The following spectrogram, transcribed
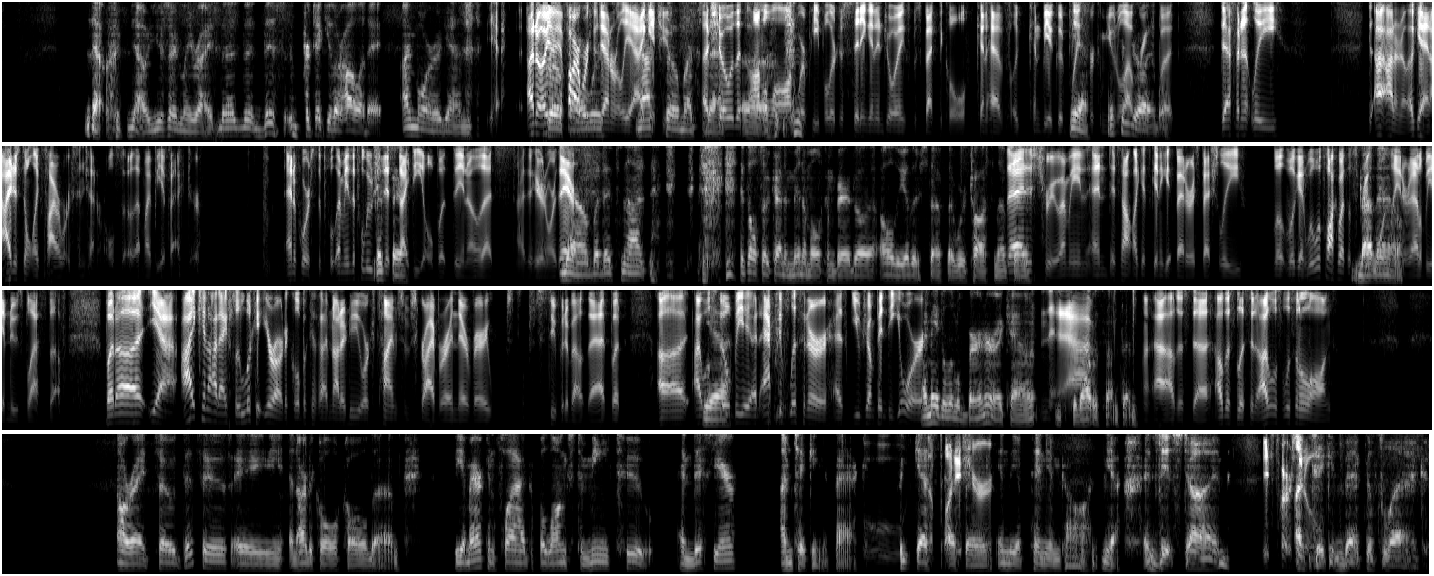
No, no, you're certainly right. The, the, this particular holiday, I'm more again. Yeah, I know. Yeah, fireworks in general. Yeah, I get you. So much a that, show that's on a uh, lawn where people are just sitting and enjoying some spectacle can have can be a good place Yeah, for communal outreach. But definitely, I, I don't know. Again, I just don't like fireworks in general, so that might be a factor. And of course, the I mean, the pollution That's isn't fair. ideal, but you know that's neither here nor there. No, but it's not. It's also kind of minimal compared to all the other stuff that we're tossing up That there. is true. I mean, and it's not like it's going to get better, especially. Well, again, we'll, we'll talk about the spread more later. That'll be a news blast stuff. But uh, yeah, I cannot actually look at your article because I'm not a New York Times subscriber, and they're very st- stupid about that. But uh, I will Yeah. still be an active listener as you jump into your. I made a little burner account, so that was something. I'll just uh, I'll just listen. I'll just listen along. All right, so this is a an article called um, "The American Flag Belongs to Me Too," and this year I'm taking it back. Ooh, It's a guest essay in the opinion column. Yeah, and this time It's personal. I'm taking back the flag.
